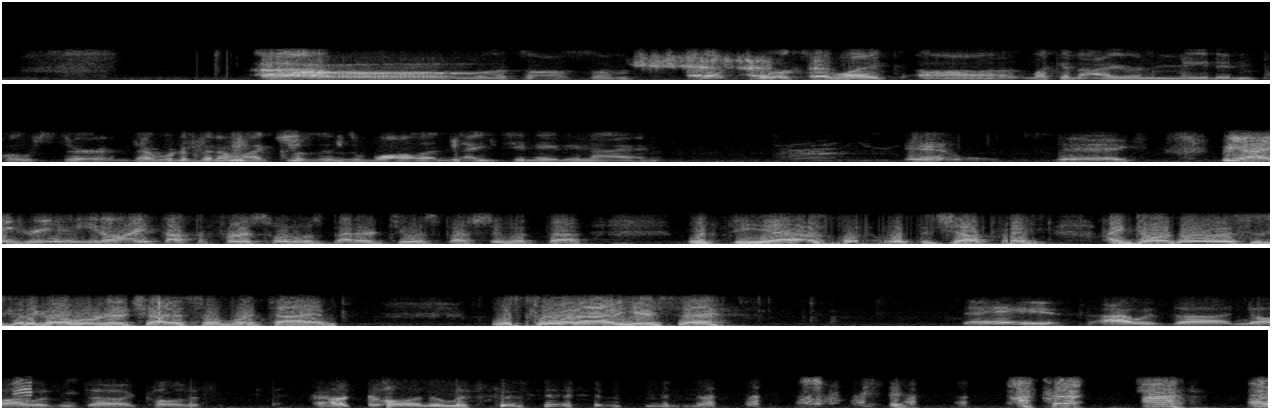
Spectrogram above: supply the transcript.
oh, that's awesome. That looks like uh like an Iron Maiden poster that would have been on my cousin's wall in 1989. It was sick. But yeah, I agree. You know, I thought the first one was better too, especially with the with the uh, with the jump. And I don't know where this is going to go. We're going to try this one more time. What's going on here, sir? Hey, I was uh no, I wasn't uh calling us uh, calling to listen in. I, I,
